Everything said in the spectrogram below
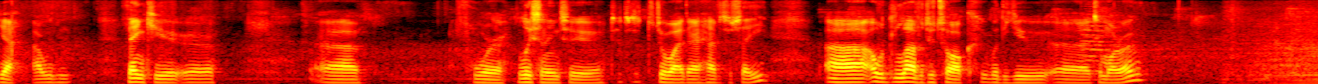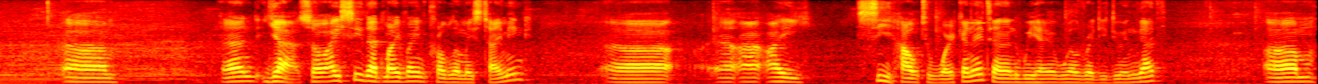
yeah I would thank you uh, uh, for listening to, to to what I have to say. I would love to talk with you tomorrow. Um, and yeah so i see that my main problem is timing uh, I, I, see how to work on it and we are already doing that um,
